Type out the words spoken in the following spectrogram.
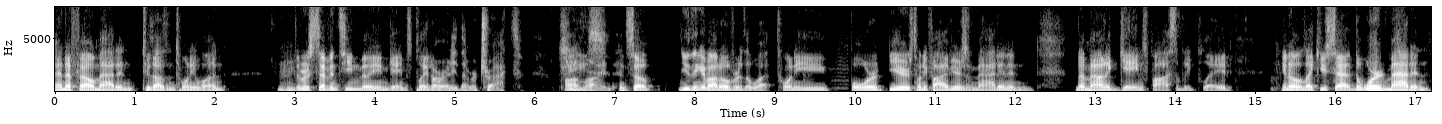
NFL Madden 2021, Mhm. there were 17 million games played already that were tracked Jeez. online. And so you think about over the what 24 years, 25 years of Madden and the amount of games possibly played. You know, like you said, the word Madden,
